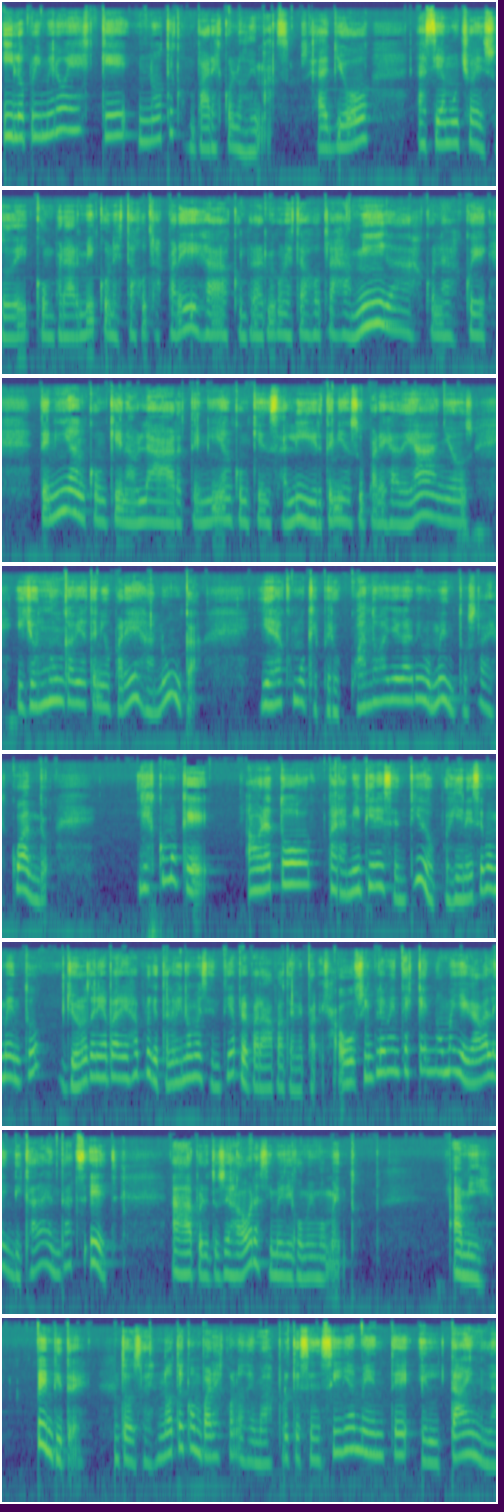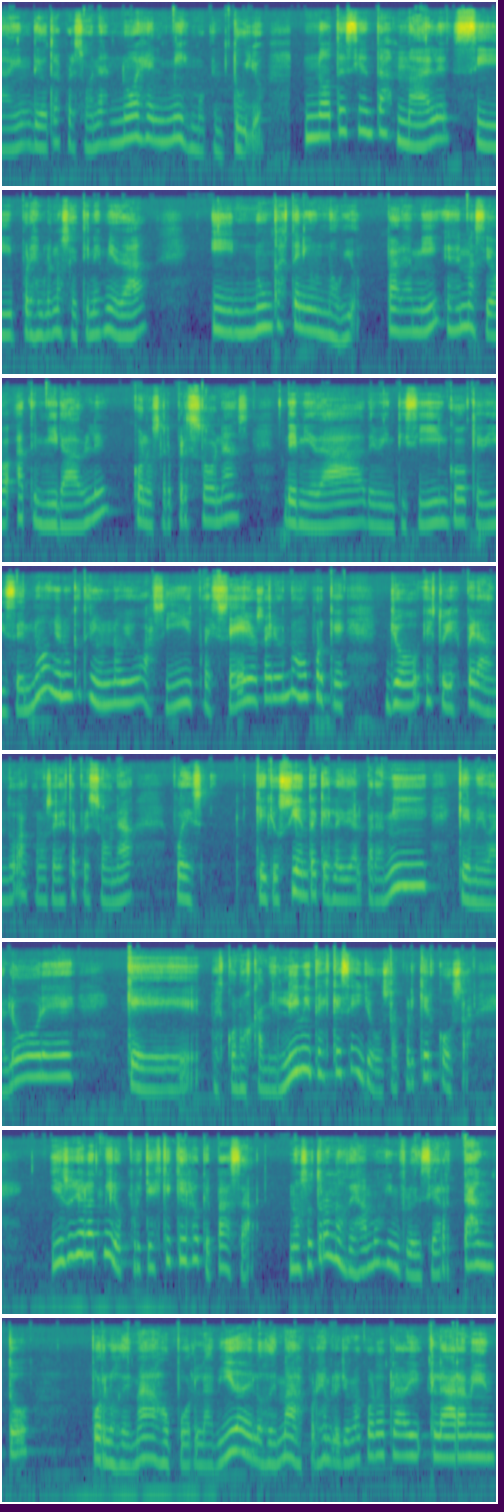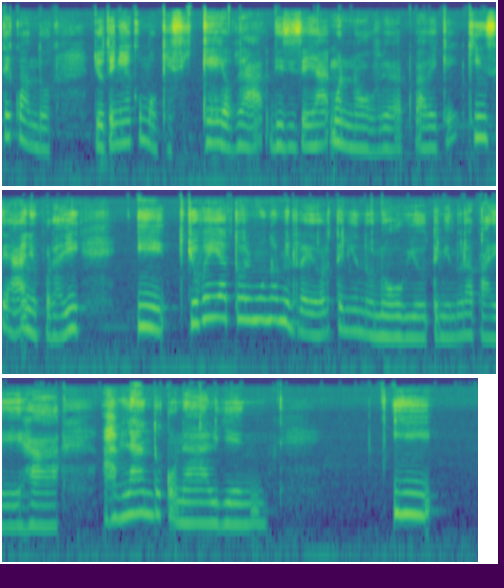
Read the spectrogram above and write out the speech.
Y lo primero es que no te compares con los demás. O sea, yo hacía mucho eso de compararme con estas otras parejas, compararme con estas otras amigas, con las que tenían con quién hablar, tenían con quién salir, tenían su pareja de años y yo nunca había tenido pareja, nunca. Y era como que, pero ¿cuándo va a llegar mi momento? ¿Sabes? ¿Cuándo? Y es como que ahora todo para mí tiene sentido. Pues y en ese momento yo no tenía pareja porque tal vez no me sentía preparada para tener pareja. O simplemente es que no me llegaba la indicada en that's it. Ah, pero entonces ahora sí me llegó mi momento. A mí, 23. Entonces, no te compares con los demás porque sencillamente el timeline de otras personas no es el mismo que el tuyo. No te sientas mal si, por ejemplo, no sé, tienes mi edad y nunca has tenido un novio. Para mí es demasiado admirable conocer personas de mi edad, de 25, que dicen, no, yo nunca he tenido un novio así, pues serio, serio, no, porque yo estoy esperando a conocer a esta persona, pues que yo sienta que es la ideal para mí, que me valore, que pues conozca mis límites, qué sé yo, o sea, cualquier cosa. Y eso yo lo admiro porque es que, ¿qué es lo que pasa? Nosotros nos dejamos influenciar tanto por los demás o por la vida de los demás. Por ejemplo, yo me acuerdo claramente cuando yo tenía como que sí que, o sea, 16 años, bueno, no, a ver qué, 15 años por ahí. Y yo veía a todo el mundo a mi alrededor teniendo novio, teniendo una pareja, hablando con alguien. Y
